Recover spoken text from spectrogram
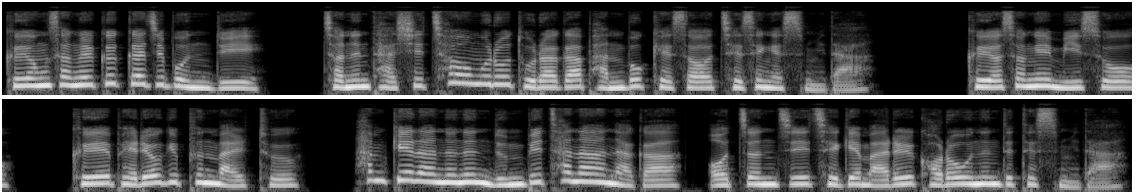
그 영상을 끝까지 본 뒤 저는 다시 처음으로 돌아가 반복해서 재생했습니다. 그 여성의 미소, 그의 배려 깊은 말투, 함께 나누는 눈빛 하나하나가 어쩐지 제게 말을 걸어오는 듯 했습니다.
